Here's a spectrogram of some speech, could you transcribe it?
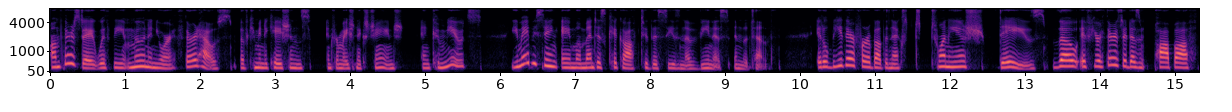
On Thursday, with the moon in your third house of communications, information exchange, and commutes, you may be seeing a momentous kickoff to this season of Venus in the 10th. It'll be there for about the next 20 ish days, though if your Thursday doesn't pop off,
